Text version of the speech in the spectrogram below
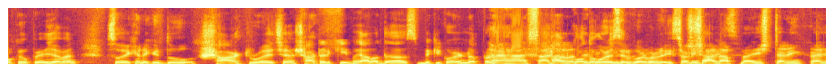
ওকেও পেয়ে যাবেন। সো এখানে কিন্তু শার্ট রয়েছে। শার্টের কি ভাই আলাদা বিক্রি করেন না আপনারা? হ্যাঁ হ্যাঁ শার্ট শার্ট কত করে সেল করেন? মানে স্টার্টিং শার্ট আপনার স্টার্টিং প্রাইস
